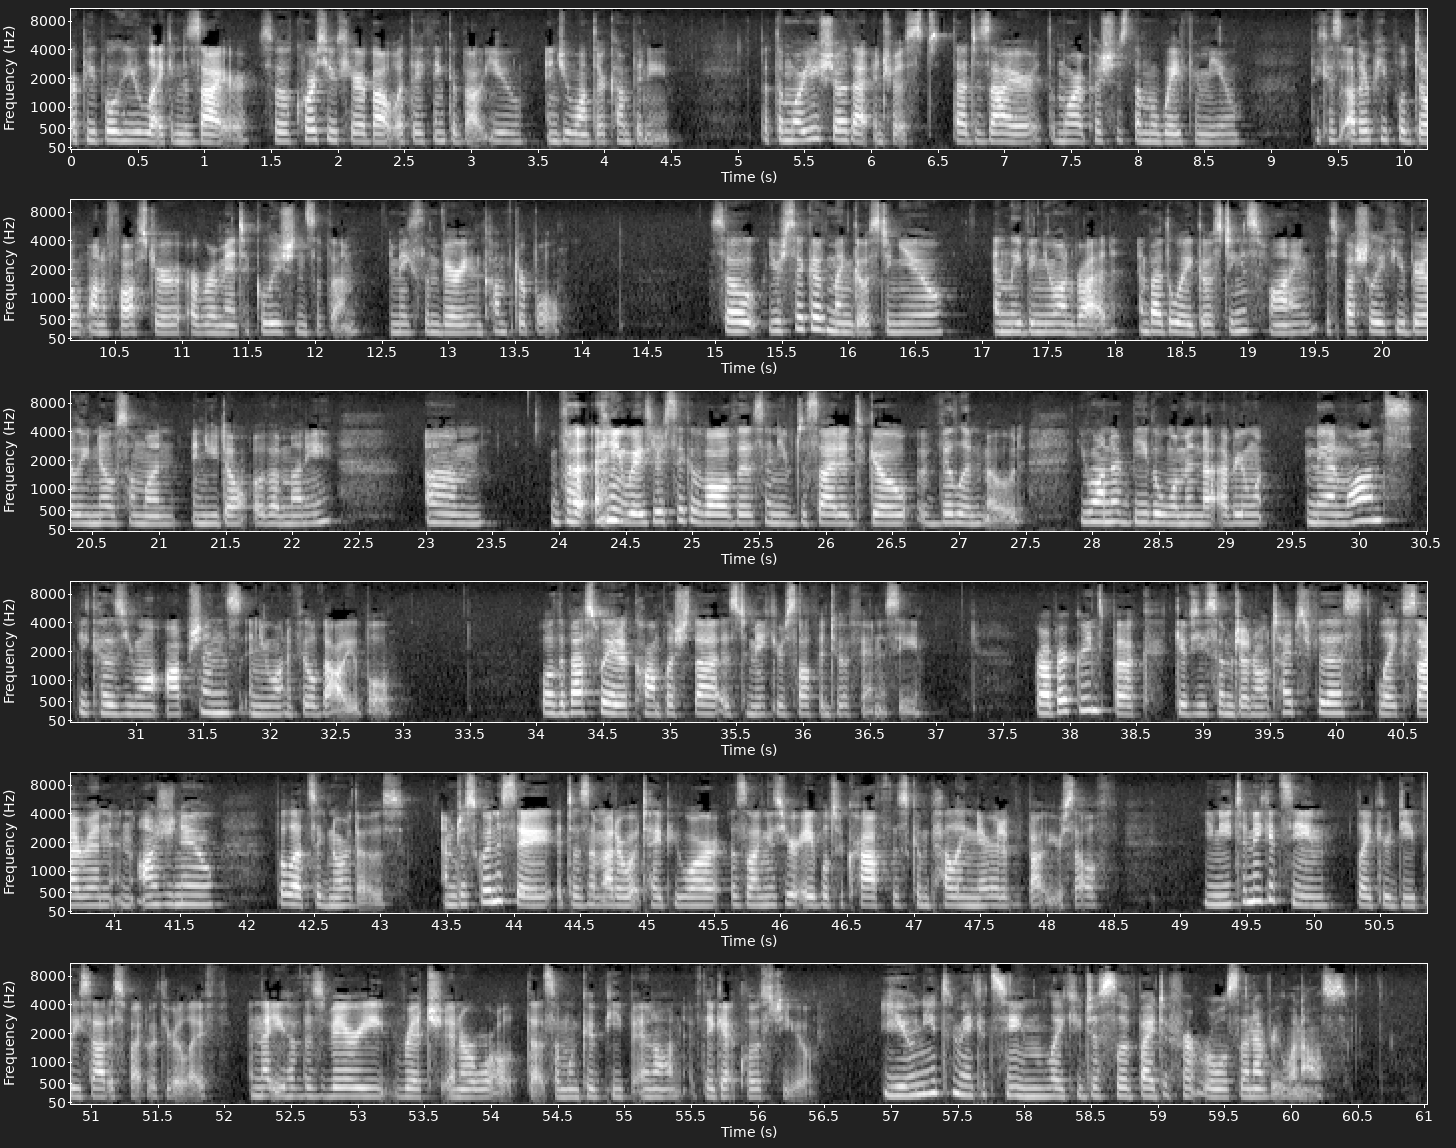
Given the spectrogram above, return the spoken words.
are people who you like and desire, so of course you care about what they think about you and you want their company. But the more you show that interest, that desire, the more it pushes them away from you because other people don't want to foster our romantic illusions of them. It makes them very uncomfortable. So you're sick of men ghosting you and leaving you on read. And by the way, ghosting is fine, especially if you barely know someone and you don't owe them money. Um, but, anyways, you're sick of all of this and you've decided to go villain mode. You want to be the woman that every man wants because you want options and you want to feel valuable. Well, the best way to accomplish that is to make yourself into a fantasy. Robert Greene's book gives you some general types for this, like Siren and Ingenue, but let's ignore those. I'm just going to say it doesn't matter what type you are, as long as you're able to craft this compelling narrative about yourself. You need to make it seem like you're deeply satisfied with your life, and that you have this very rich inner world that someone could peep in on if they get close to you. You need to make it seem like you just live by different rules than everyone else.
